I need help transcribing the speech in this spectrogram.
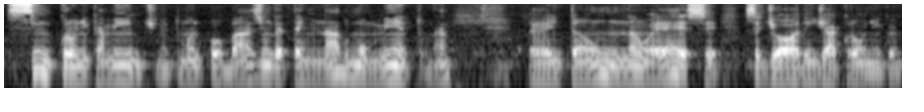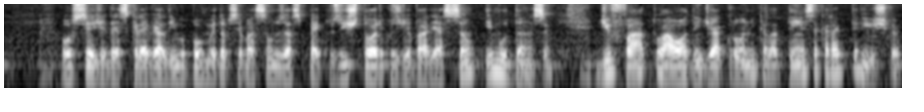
sincronicamente, né? tomando por base um determinado momento. Né? É, então, não é esse, essa de ordem diacrônica. Ou seja, descreve a língua por meio da observação dos aspectos históricos de variação e mudança. De fato, a ordem diacrônica ela tem essa característica,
